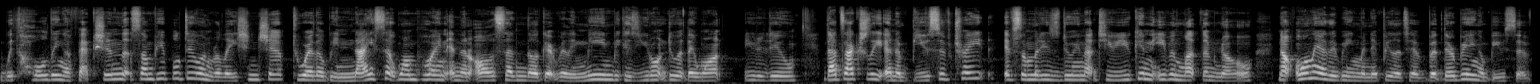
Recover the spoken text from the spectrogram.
withholding affection that some people do in relationship to where they'll be nice at one point and then all of a sudden they'll get really mean because you don't do what they want you to do. That's actually an abusive trait. If somebody's doing that to you, you can even let them know not only are they being manipulative, but they're being abusive.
